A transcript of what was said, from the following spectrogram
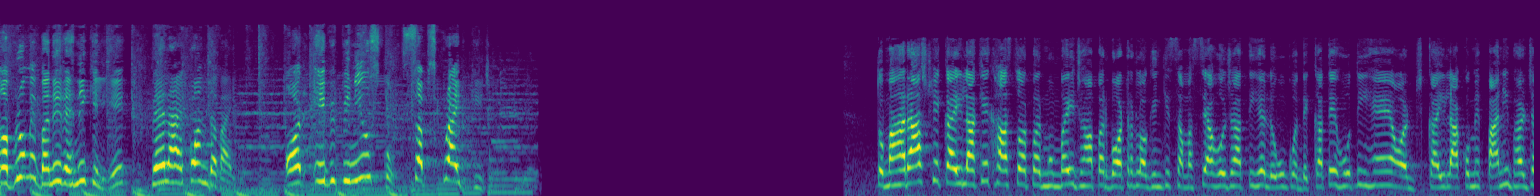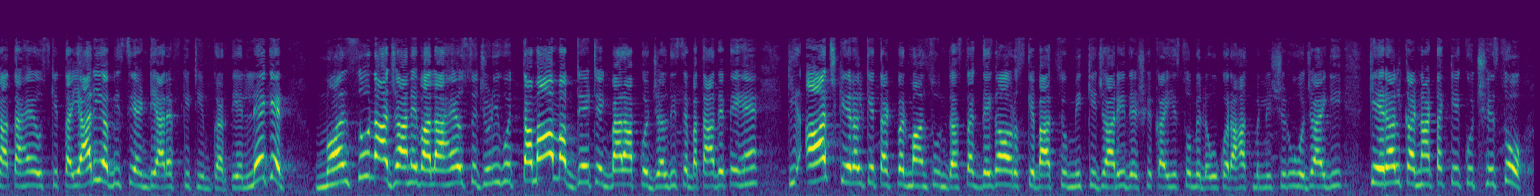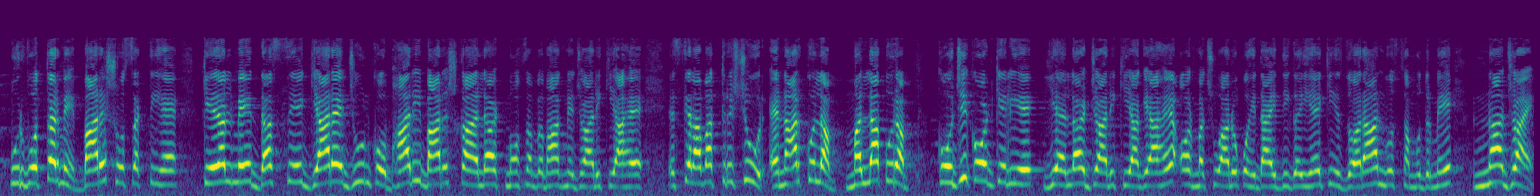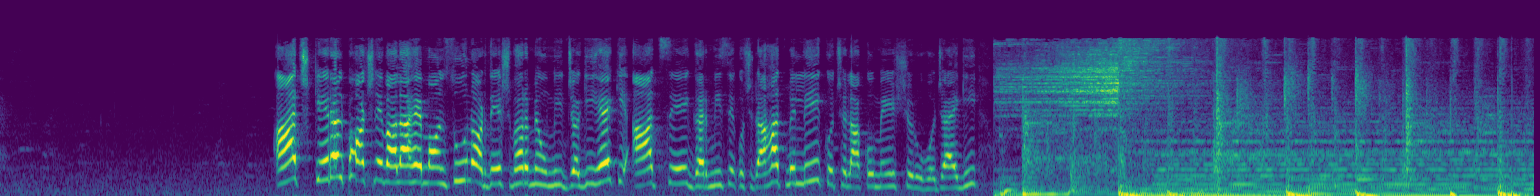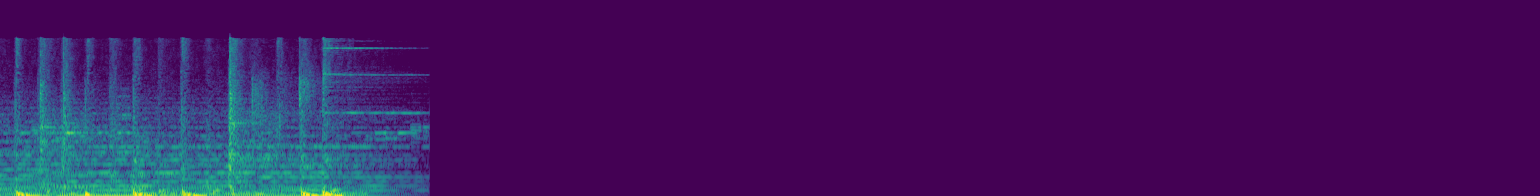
खबरों में बने रहने के लिए बेल आइकॉन दबाइए और एबीपी न्यूज़ को सब्सक्राइब कीजिए। तो महाराष्ट्र के कई इलाके, खासतौर पर मुंबई, जहाँ पर वाटर लॉगिंग की समस्या हो जाती है, लोगों को दिक्कतें होती हैं और कई इलाकों में पानी भर जाता है। उसकी तैयारी अभी से एनडीआरएफ की टीम करती है। लेकिन मानसून आ जाने वाला है। उससे जुड़ी हुई तमाम अपडेट एक बार आपको जल्दी से बता देते हैं कि आज केरल के तट पर मानसून दस्तक देगा और उसके बाद से उम्मीद की जा रही है देश के कई हिस्सों में लोगों को राहत मिलनी शुरू हो जाएगी। केरल, कर्नाटक के कुछ हिस्सों पूर्वोत्तर में बारिश हो सकती है। केरल में 10 से 11 जून को भारी बारिश का अलर्ट मौसम विभाग ने जारी किया है। इसके अलावा त्रिशूर एर्नाकुलम मल्लापुरम, कोझिकोड के लिए यह अलर्ट जारी किया गया है और मछुआरों को हिदायत दी गई है कि इस दौरान वो समुद्र में न जाएँ। आज केरल पहुँचने वाला है मानसून और देश भर में उम्मीद जगी है कि आज से गर्मी से कुछ राहत मिली कुछ इलाकों में शुरू हो जाएगी।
